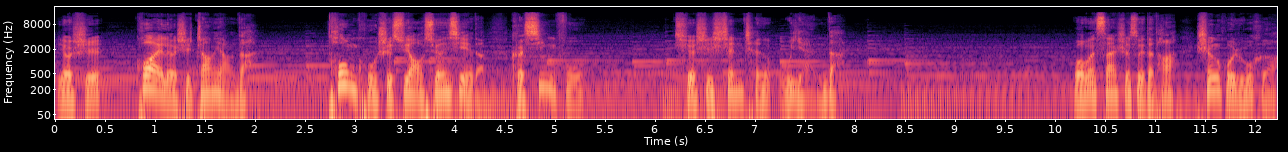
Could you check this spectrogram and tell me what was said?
有时，快乐是张扬的，痛苦是需要宣泄的，可幸福，却是深沉无言的。我问三十岁的他生活如何，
